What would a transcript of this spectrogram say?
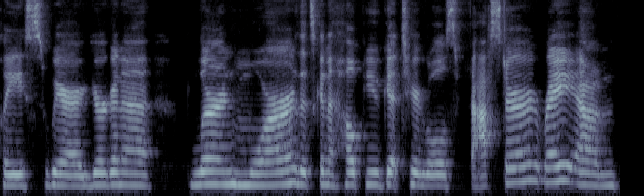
place where you're going to learn more that's going to help you get to your goals faster, right? Um,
